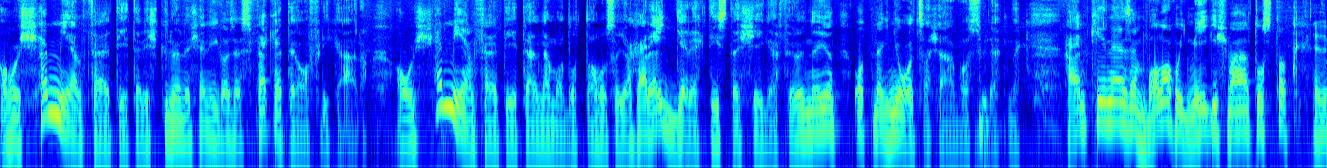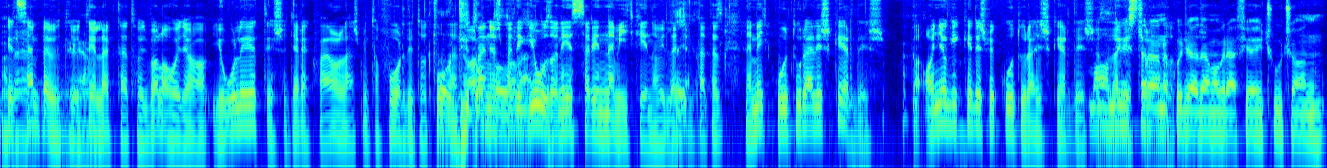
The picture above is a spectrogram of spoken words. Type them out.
ahol semmilyen feltétel, és különösen igaz ez Fekete Afrikára, ahol semmilyen feltétel nem adott ahhoz, hogy akár egy gyerek tisztessége fölnőjön, ott meg nyolcasával születnek. Hát nem kéne ezen valahogy mégis változtat? Ez egyébként szembeütlő tényleg, tehát hogy valahogy a jólét és a gyerekvállalás, mint a fordított, fordított arányos, pedig józan ész szerint nem így kéne, hogy legyen. Igen. Tehát ez nem egy kulturális kérdés? Anyagi kérdés, vagy kulturális kérdés? Ma a miniszterelnök ugye a demográfiai csúcson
